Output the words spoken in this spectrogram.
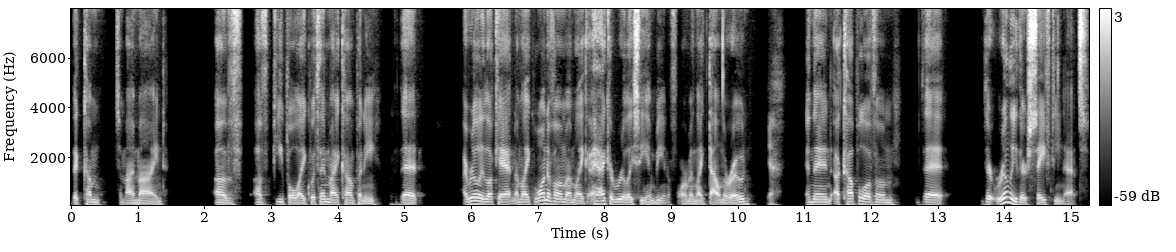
that come to my mind of of people like within my company Mhm. that I really look at and I'm like, one of them, I'm like, "Hey, I could really see him being a foreman like down the road. Yeah. And then a couple of them that that really they're safety nets.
